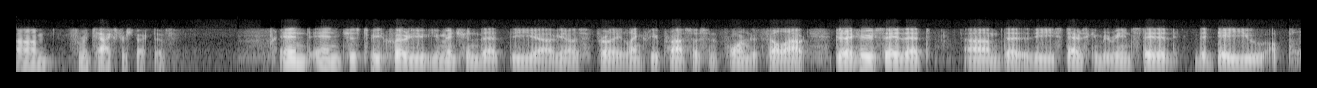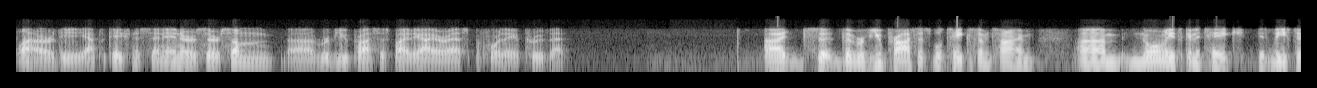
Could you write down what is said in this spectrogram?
um, from a tax perspective. And and just to be clear, you, you mentioned that the uh, you know it's a fairly lengthy process and form to fill out. Did I hear you say that um, the the status can be reinstated the day you apply or the application is sent in, or is there some uh, review process by the IRS before they approve that? Uh, so the review process will take some time. Um, normally, it's going to take at least a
